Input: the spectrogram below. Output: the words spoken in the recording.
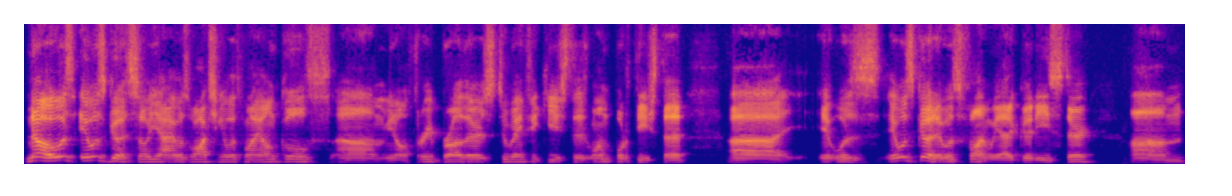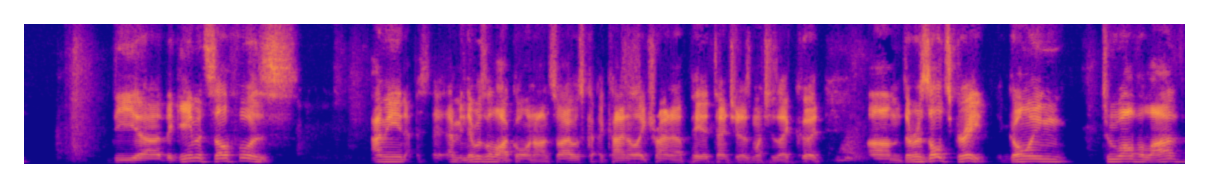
No, it was it was good. So yeah, I was watching it with my uncles. Um, you know, three brothers, two Benfiquistas, one Portista. Uh, it was it was good. It was fun. We had a good Easter. Um, the uh, the game itself was, I mean, I mean there was a lot going on, so I was kind of like trying to pay attention as much as I could. Um, the results great. Going to Alvalade,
